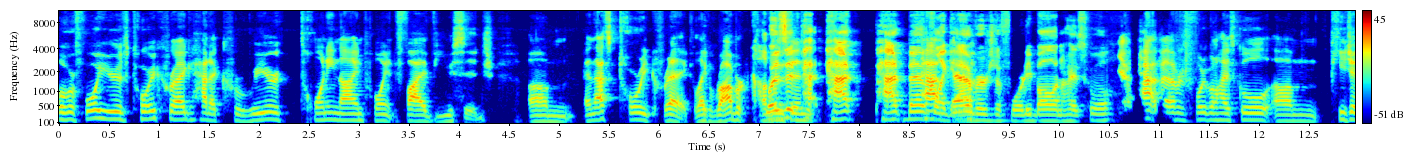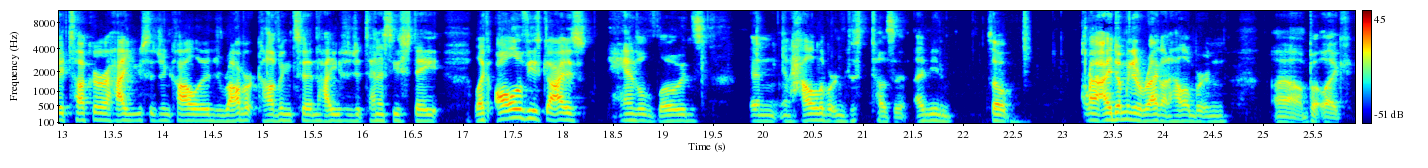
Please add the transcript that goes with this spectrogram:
over 4 years Torrey Craig had a career 29.5 usage um, and that's Torrey Craig, like Robert Covington. Was it Pat Pat, Pat Bev Pat like Bev, averaged a forty ball in high school? Yeah, Pat Bev averaged forty ball in high school. Um, PJ Tucker high usage in college. Robert Covington high usage at Tennessee State. Like all of these guys handled loads, and and Haliburton just doesn't. I mean, so I don't mean to rag on Haliburton, uh, but like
